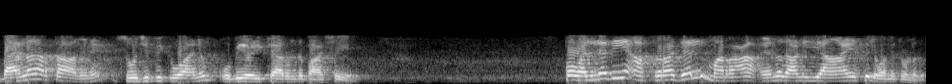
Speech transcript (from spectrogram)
ഭരണകർത്താവിനെ സൂചിപ്പിക്കുവാനും ഉപയോഗിക്കാറുണ്ട് ഭാഷയിൽ. ഇപ്പൊ വല്ലതി അഹ്റജൽ മറ എന്നതാണ് ഈ ആയത്തിൽ വന്നിട്ടുള്ളത്.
